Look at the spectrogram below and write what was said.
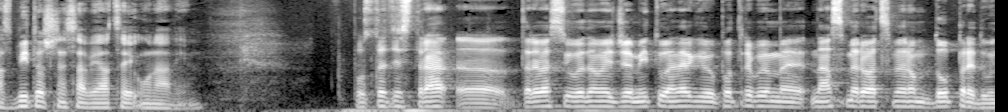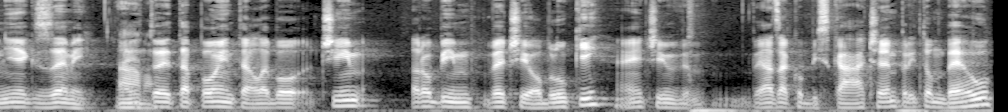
a zbytočne sa viacej unavím. V podstate stra- uh, treba si uvedomiť, že my tú energiu potrebujeme nasmerovať smerom dopredu, nie k zemi. Hej, to je tá pointa, lebo čím robím väčšie oblúky, hej, čím viac akoby skáčem pri tom behu,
